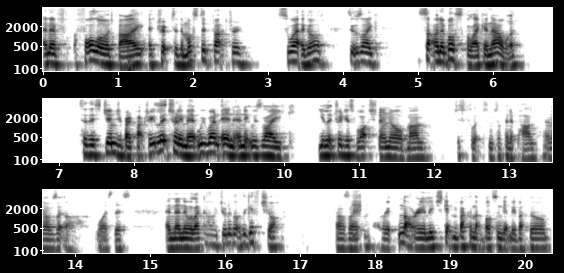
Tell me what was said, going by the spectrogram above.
And then f- followed by a trip to the mustard factory. Swear to God, so it was like sat on a bus for like an hour to this gingerbread factory. Literally, mate, we went in and it was like you literally just watched an old man just flip some stuff in a pan. And I was like, oh, what is this? And then they were like, oh, do you want to go to the gift shop? I was like, not really. Just get me back on that bus and get me back home.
